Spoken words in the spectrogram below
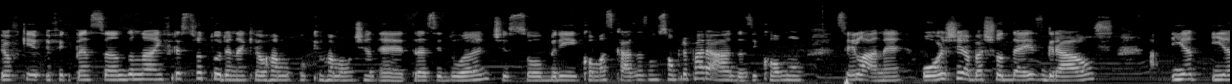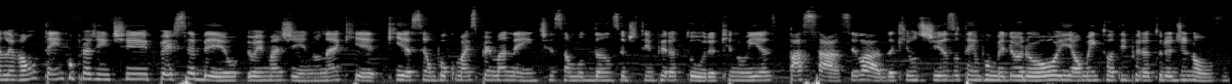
Eu, fiquei, eu fico pensando na infraestrutura, né? Que é o, Ram, o que o Ramon tinha é, trazido antes sobre como as casas não são preparadas e como, sei lá, né? Hoje abaixou 10 graus, ia, ia levar um tempo pra gente perceber, eu, eu imagino, né? Que, que ia ser um pouco mais permanente essa mudança de temperatura, que não ia passar, sei lá, daqui uns dias o tempo melhorou e aumentou a temperatura de novo.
